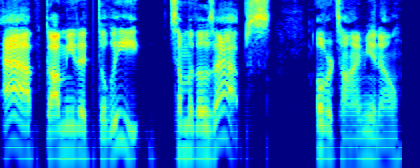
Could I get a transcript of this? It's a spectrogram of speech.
app got me to delete some of those apps over time, you know.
